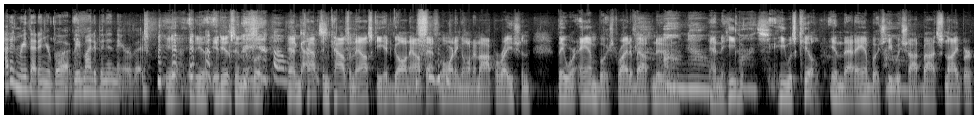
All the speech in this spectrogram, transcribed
I didn't read that in your book. It might have been in there, but Yeah, it is. It is in the book. Oh, my and gosh. Captain Kozanowski had gone out that morning on an operation. They were ambushed right about noon. Oh, no. And he Gosh. Oh. he was killed in that ambush. He was shot by a sniper,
